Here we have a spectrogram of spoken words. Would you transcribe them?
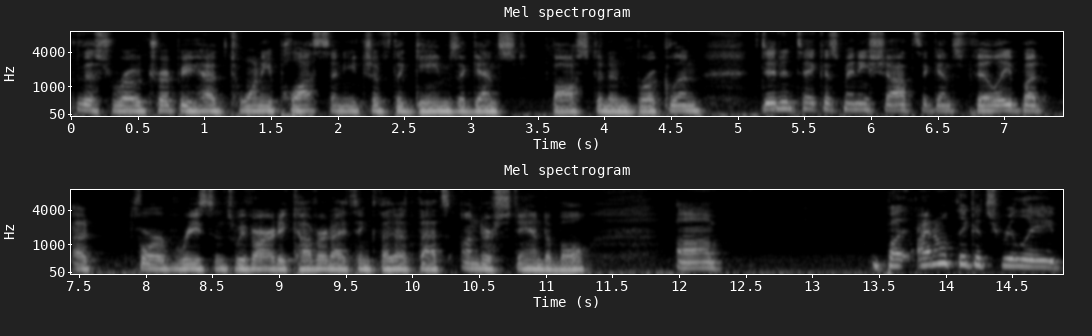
this road trip. He had 20 plus in each of the games against Boston and Brooklyn. Didn't take as many shots against Philly, but uh, for reasons we've already covered, I think that that's understandable. Um, but I don't think it's really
